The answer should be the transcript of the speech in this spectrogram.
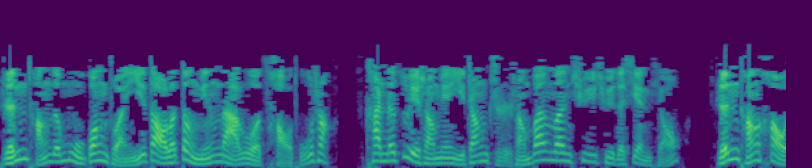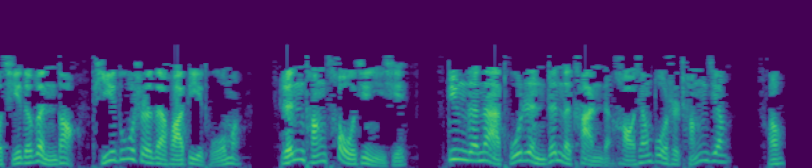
任堂的目光转移到了邓明那摞草图上，看着最上面一张纸上弯弯曲曲的线条。任堂好奇的问道：“提督是在画地图吗？”任堂凑近一些，盯着那图认真的看着，好像不是长江。哦，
